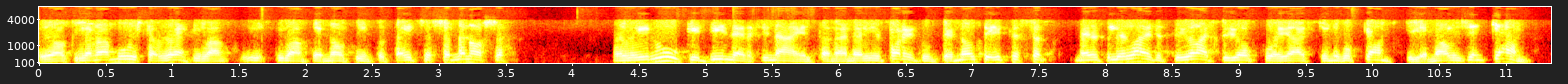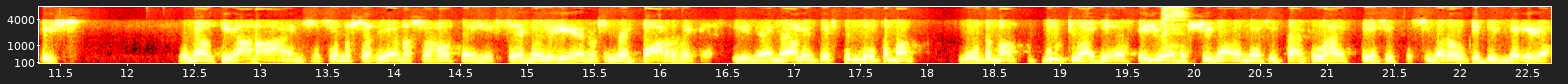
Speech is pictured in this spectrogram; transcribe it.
Joo, kyllä mä muistan yhden tilan, tilanteen. Me oltiin tota, itse asiassa menossa, meillä oli rookie dinner sinä iltana, ja meillä oli pari tuntia. Me oltiin itse asiassa, meille tuli laitettu, jaettu joukkue ja jaettu niin kämppiin, ja mä olin sen kämppis. Ja me oltiin Anaheimissa semmoisessa hienossa hotellissa, ja me oli hieno semmoinen parveke siinä. Ja me olin tietysti muutaman, muutaman Bud Lightin ehkä juonut siinä ennen sitä, kun lähdettiin sitten sinne rookie dinneriin. Ja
